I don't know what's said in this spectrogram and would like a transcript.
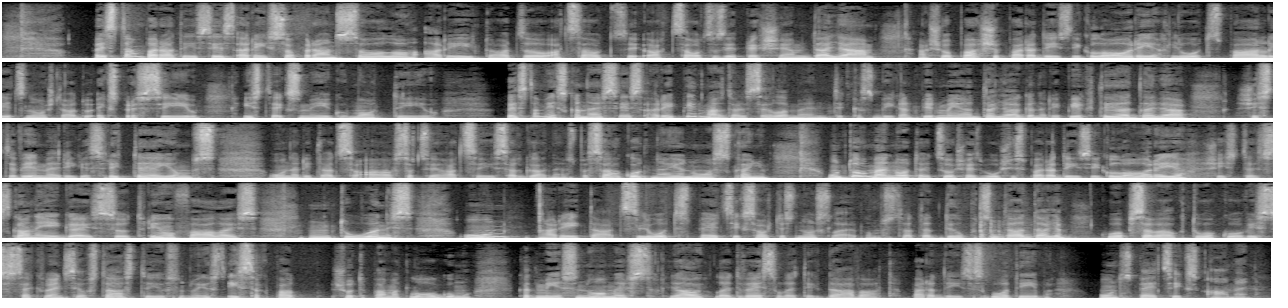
Pēc tam parādīsies arī soprāns solo, arī tāds atsauc, atsauc uz iepriekšējām daļām ar šo pašu paradīzi glorija, ļoti pārliecinošu tādu ekspresīvu, izteiksmīgu motīvu. Pēc tam ieskanēsies arī pirmās daļas elementi, kas bija gan pirmajā daļā, gan arī piektajā daļā. Šis te vienmērīgais ritējums un arī tādas asociācijas atgādinājums par sākotnējo noskaņu. Un tomēr noteicošais būs šis paradīzī glorija, šis te skanīgais, triumfālais mm, tonis un arī tāds ļoti spēcīgs orķestra noslēgums. Tātad 12. daļa kopsavelk to, ko visa sekvence jau stāstījusi, un izsaka šo pamatu lūgumu, kad miesa nomirst, ļauj, lai dvēselē tiek dāvāta paradīzes godība un spēcīgs āmen.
